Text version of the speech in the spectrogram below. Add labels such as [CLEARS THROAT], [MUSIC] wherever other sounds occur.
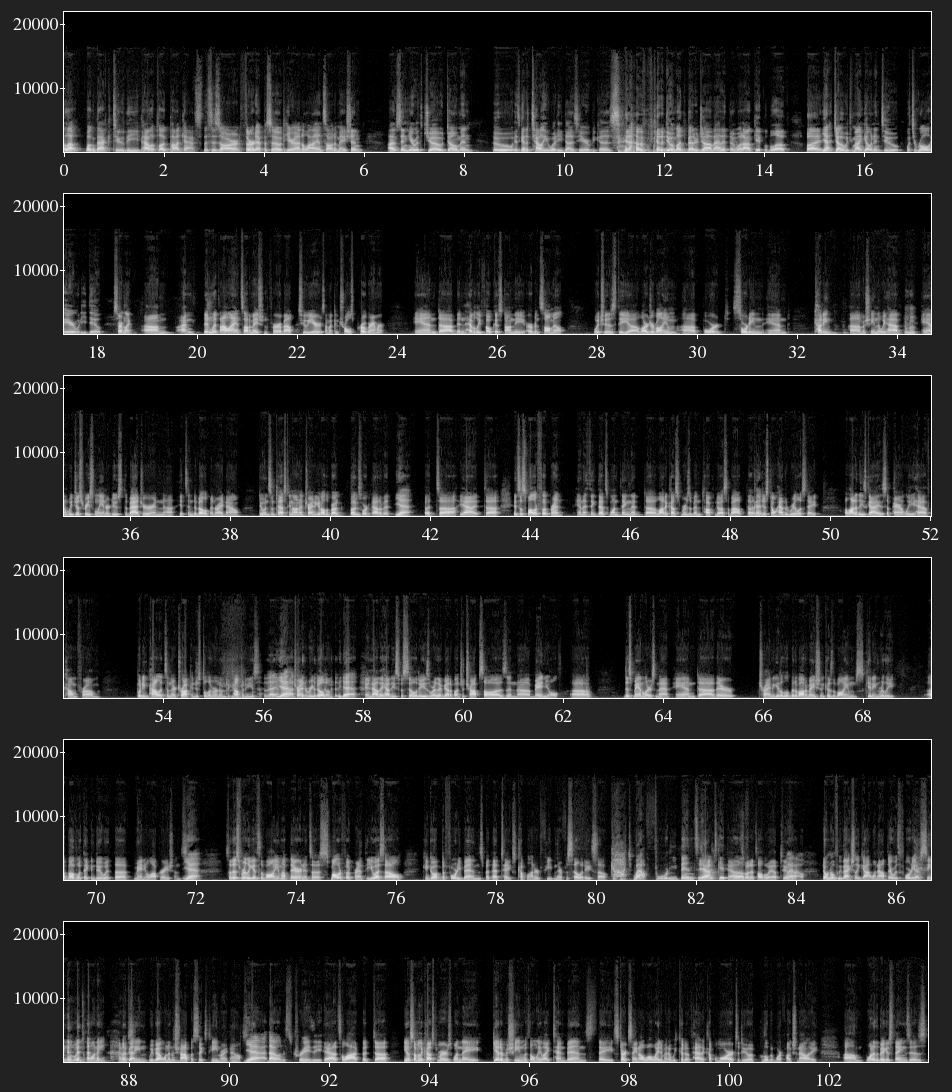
Hello, welcome back to the Pallet Plug Podcast. This is our third episode here at Alliance Automation. I'm sitting here with Joe Dohmen, who is going to tell you what he does here because [LAUGHS] I'm going to do a much better job at it than what I'm capable of. But yeah, Joe, would you mind going into what's your role here? What do you do? Certainly. Um, I've been with Alliance Automation for about two years. I'm a controls programmer and uh, been heavily focused on the urban sawmill, which is the uh, larger volume uh, board sorting and cutting uh, machine that we have. Mhm. And we just recently introduced the Badger, and uh, it's in development right now. Doing some testing on it, trying to get all the bug- bugs worked out of it. Yeah, But uh, yeah, it, uh, it's a smaller footprint, and I think that's one thing that uh, a lot of customers have been talking to us about. Uh, Okay. They just don't have the real estate. A lot of these guys apparently have come from putting pallets in their truck and just delivering them to companies. [LAUGHS] That- yeah. trying to rebuild them. [LAUGHS] yeah, And now they have these facilities where they've got a bunch of chop saws and uh, manual uh, dismantlers and that, and uh, they're trying to get a little bit of automation because the volume's getting really above what they can do with uh, manual operations. So- yeah. so this really gets the volume up there, and it's a smaller footprint. The USL can go up to 40 bins, but that takes a couple hundred feet in their facility. So God, wow, 40 bins is yeah, what it's capable of. yeah, that's what it's all the way up to. Uh, wow. don't know if we've actually got one out there with 40. I've seen one with 20, [LAUGHS] and Okay. I've seen we've got one in the shop with 16 right now. So, Yeah, that one is crazy. yeah, that's a lot. But uh, you know, some of the customers when they get a machine with only like 10 bins, they start saying, "Oh, well, wait a minute, we could have had a couple more to do a, a little bit more functionality." Um, one of the biggest things is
